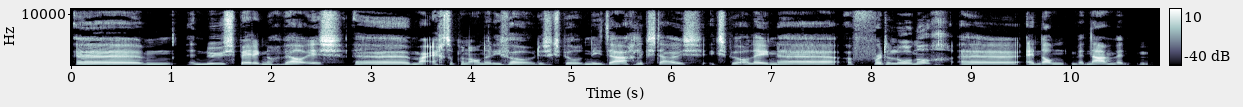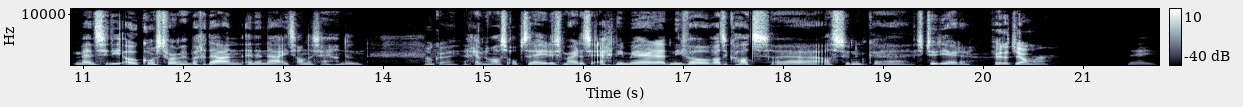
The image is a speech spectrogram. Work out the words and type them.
Uh, nu speel ik nog wel eens, maar echt op een ander niveau. Dus ik speel niet dagelijks thuis. Ik speel alleen voor de lol nog. En dan met name met mensen die ook Constorm hebben gedaan en daarna iets anders zijn gaan doen. Oké. Okay. Ik geef nog wel eens optredens, maar dat is echt niet meer het niveau wat ik had als toen ik studeerde. Vind je dat jammer? Nee.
